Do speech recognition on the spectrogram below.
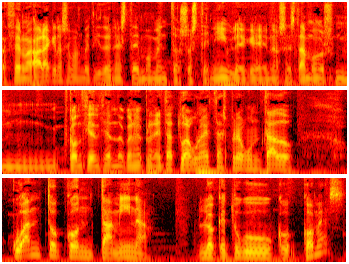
hacer, ahora que nos hemos metido en este momento sostenible, que nos estamos mm, concienciando con el planeta, ¿tú alguna vez te has preguntado cuánto contamina lo que tú co- comes?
